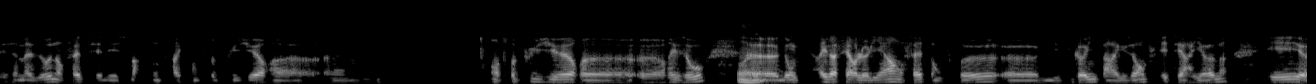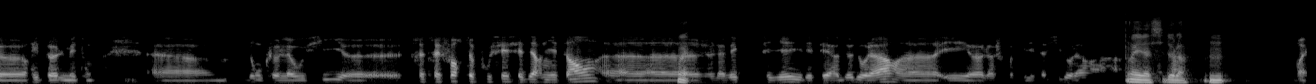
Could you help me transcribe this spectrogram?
des Amazones, en fait, c'est des smart contracts entre plusieurs entre plusieurs réseaux. Donc, il arrive à faire le lien en fait entre Bitcoin, par exemple, Ethereum et Ripple, mettons. donc là aussi, très très forte poussée ces derniers temps. Je l'avais conseillé, il était à 2 dollars et là je crois qu'il est à 6 dollars. Oui, il est à 6 dollars. Mmh. Ouais.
